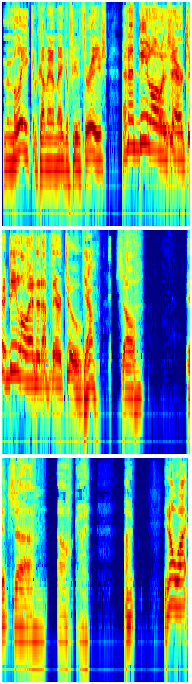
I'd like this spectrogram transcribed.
Malik will come in and make a few threes. And then D'Lo is there too. D'Lo ended up there too. Yeah. So it's uh oh god, uh, you know what?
